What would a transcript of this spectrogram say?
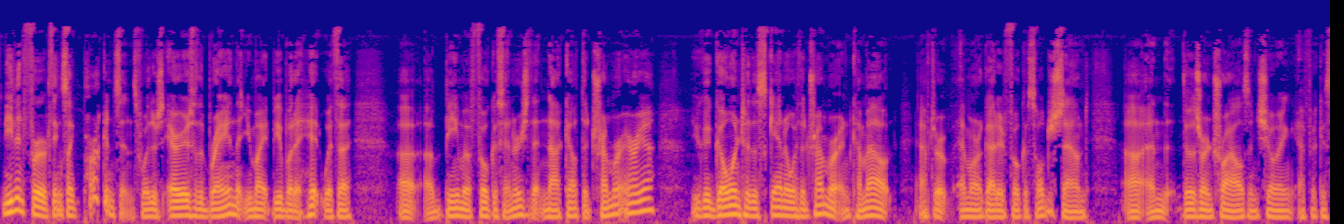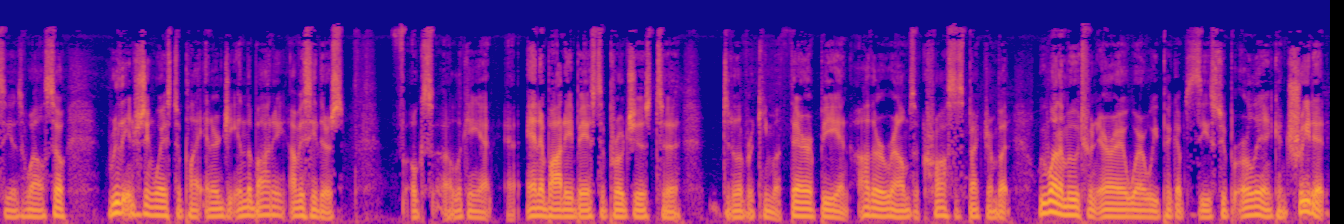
And even for things like Parkinson's, where there's areas of the brain that you might be able to hit with a, a, a beam of focus energy that knock out the tremor area, you could go into the scanner with a tremor and come out after MR guided focus ultrasound, uh, and those are in trials and showing efficacy as well. So, really interesting ways to apply energy in the body. Obviously, there's folks uh, looking at antibody based approaches to, to deliver chemotherapy and other realms across the spectrum. But we want to move to an area where we pick up disease super early and can treat it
